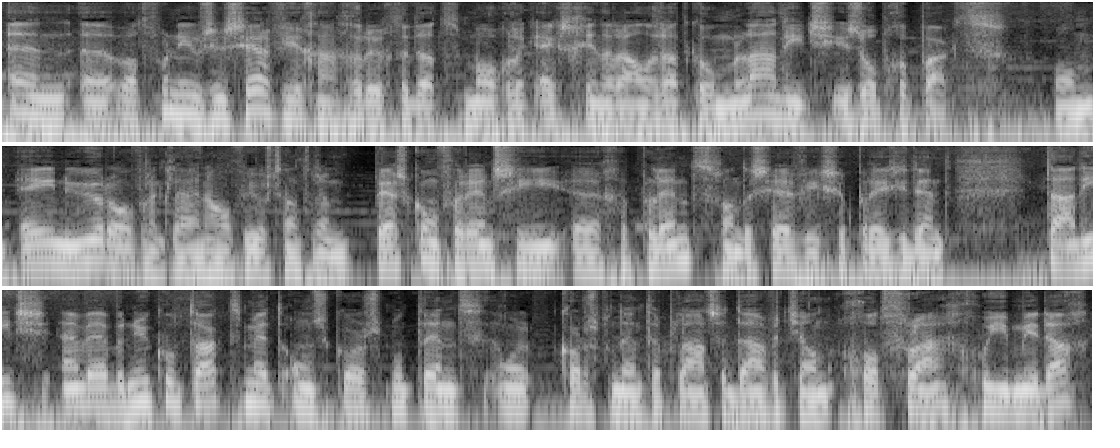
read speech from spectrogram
en uh, wat voor nieuws in Servië gaan geruchten... dat mogelijk ex-generaal Radko Mladic is opgepakt. Om één uur, over een klein half uur, staat er een persconferentie uh, gepland... van de Servische president Tadic. En we hebben nu contact met onze correspondent, correspondent ter plaatse David-Jan Godfra. Goedemiddag.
